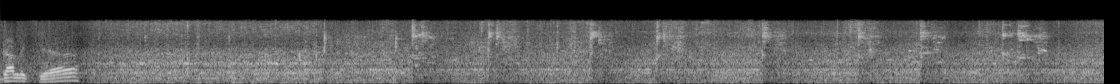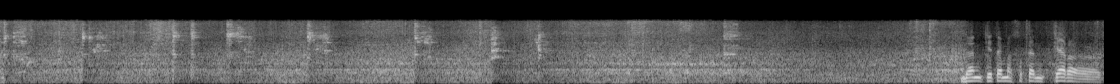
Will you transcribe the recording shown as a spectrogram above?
garlic ya. Dan kita masukkan carrot.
